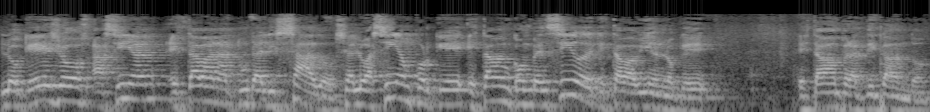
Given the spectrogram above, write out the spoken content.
lo que ellos hacían estaba naturalizado, o sea, lo hacían porque estaban convencidos de que estaba bien lo que estaban practicando.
